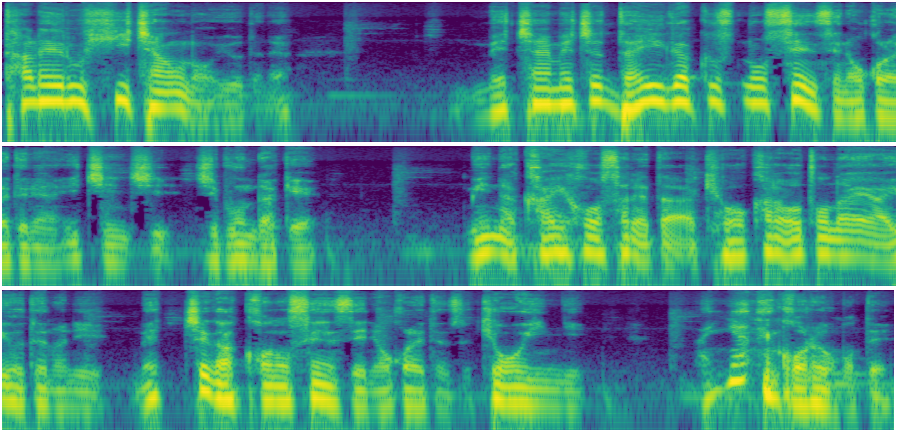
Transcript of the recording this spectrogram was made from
たれる日ちゃうの言うてね。めちゃめちゃ大学の先生に怒られてるやん、一日。自分だけ。みんな解放された。今日から大人や、言うてるのに、めっちゃ学校の先生に怒られてるんですよ、教員に。なんやねん、これ思って。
